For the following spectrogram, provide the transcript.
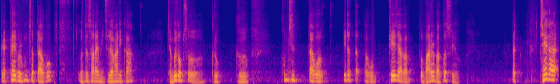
백팩을 훔쳤다고 어떤 사람이 주장하니까 증거도 없어. 그리고 그 훔쳤다고 이랬다고 피해자가 또 말을 바꿨어요. 제가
